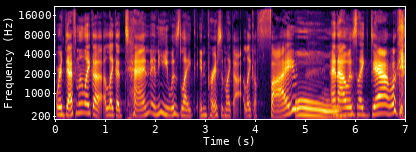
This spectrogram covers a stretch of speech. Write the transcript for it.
were definitely like a like a 10 and he was like in person like a like a 5. Ooh. And I was like, damn, okay,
